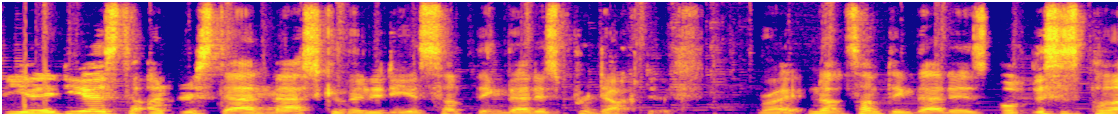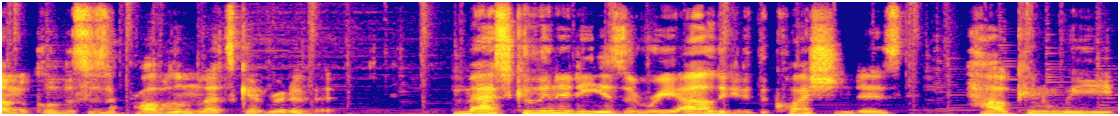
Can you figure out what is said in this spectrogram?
the idea is to understand masculinity as something that is productive, right? Not something that is, oh, this is polemical, this is a problem, let's get rid of it. Masculinity is a reality. The question is, how can we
